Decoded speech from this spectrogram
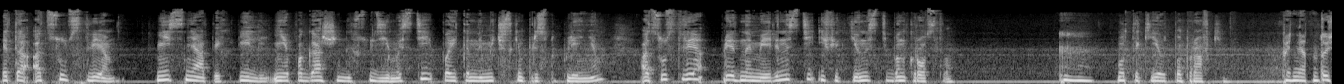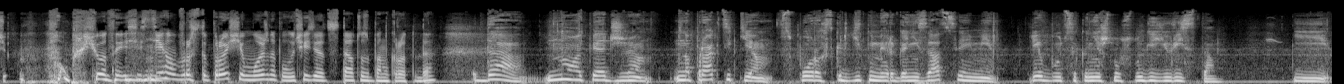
Это отсутствие неснятых или непогашенных судимостей по экономическим преступлениям, отсутствие преднамеренности и эффективности банкротства. Угу. Вот такие вот поправки. Понятно. То есть упрощенная система, просто проще можно получить этот статус банкрота, да? Да, но опять же, на практике в спорах с кредитными организациями требуются, конечно, услуги юриста. И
